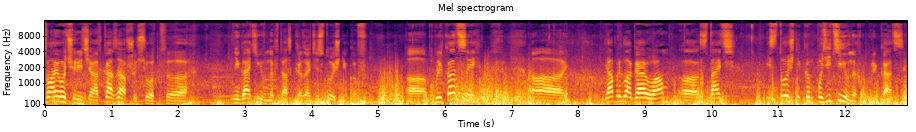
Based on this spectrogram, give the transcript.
Свою очередь, отказавшись от э, негативных, так сказать, источников э, публикаций, э, я предлагаю вам э, стать источником позитивных публикаций.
